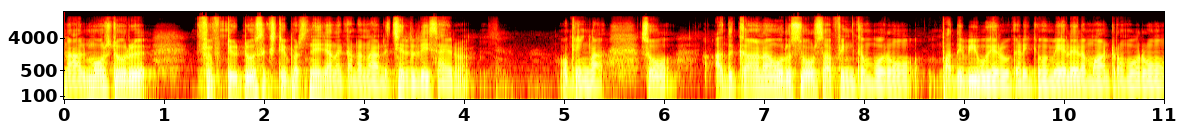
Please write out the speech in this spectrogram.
நான் ஆல்மோஸ்ட் ஒரு ஃபிஃப்டி டு சிக்ஸ்டி பர்சன்டேஜ் அந்த கடன் அடித்து ரிலீஸ் ஆயிடுவேன் ஓகேங்களா? ஸோ அதுக்கான ஒரு சோர்ஸ் ஆஃப் இன்கம் வரும். பதவி உயர்வு கிடைக்கும். வேலையில் மாற்றம் வரும்.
